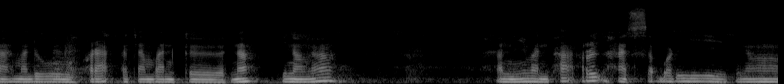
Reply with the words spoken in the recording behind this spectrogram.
ามาดูพระประจำวันเกิดเนาะพี่น้องเนาะ อันนี้วันพระฤหัสบดีพี่น้อง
